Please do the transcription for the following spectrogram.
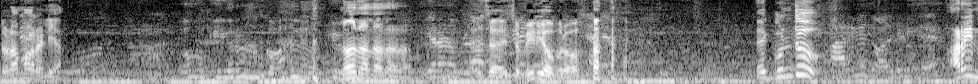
Doraemon Aurelia. Oh, okay, you're on a call. Okay. No, no, no, no, no. You're on a vlog. It's a, it's a video, bro. hey, Gundu. Arin is already there. Arin.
